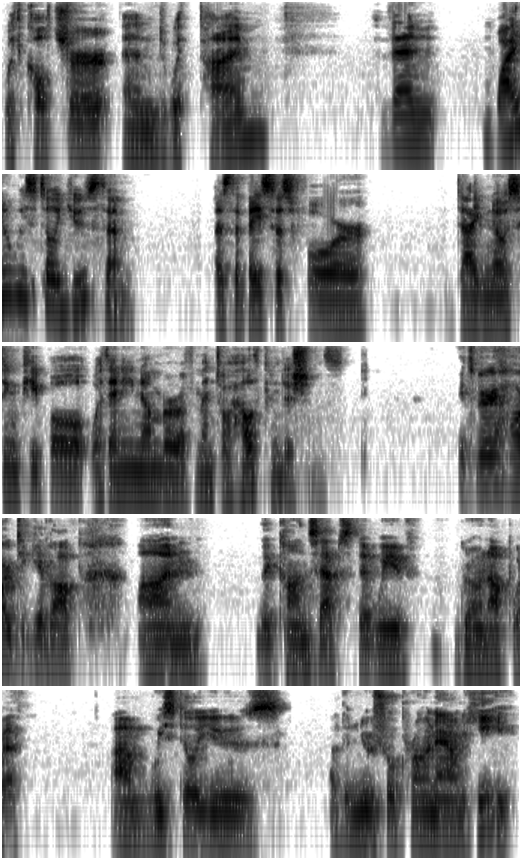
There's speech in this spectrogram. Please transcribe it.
with culture and with time, then why do we still use them as the basis for diagnosing people with any number of mental health conditions? It's very hard to give up on the concepts that we've grown up with. Um, we still use uh, the neutral pronoun he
